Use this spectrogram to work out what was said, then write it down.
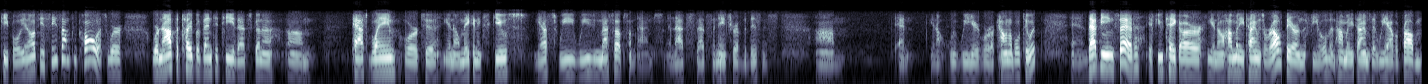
people, you know, if you see something, call us. We're we're not the type of entity that's gonna um, pass blame or to you know make an excuse. Yes, we we mess up sometimes, and that's that's the nature of the business. Um, and you know we, we are, we're accountable to it. And that being said, if you take our you know how many times we're out there in the field and how many times that we have a problem,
